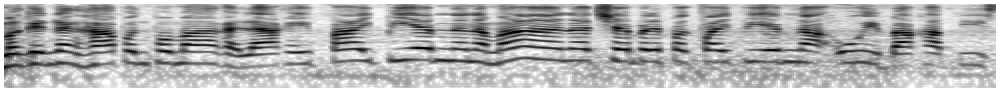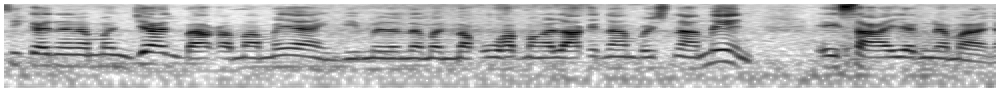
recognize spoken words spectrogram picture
Magandang hapon po mga kalaki, 5pm na naman. At syempre pag 5pm na, uy baka busy ka na naman dyan, baka mamaya hindi mo na naman makuha mga lucky numbers namin, eh sayang naman,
